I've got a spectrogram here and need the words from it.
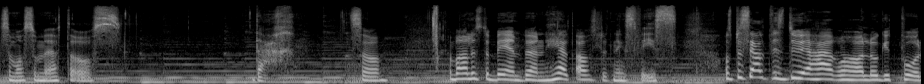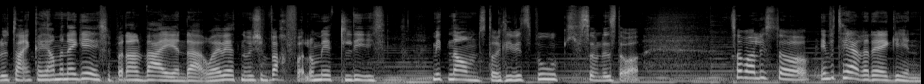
som også møter oss der. Så jeg bare har lyst til å be en bønn helt avslutningsvis. Og Spesielt hvis du er her og har logget på og du tenker ja, men jeg er ikke på den veien der, og jeg vet nå ikke i hvert fall om mitt liv, mitt navn står i livets bok, som det står. Så jeg har bare lyst til å invitere deg inn.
